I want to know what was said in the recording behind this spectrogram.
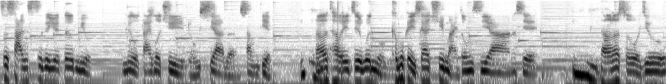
这三四个月都没有没有带过去楼下的商店，嗯。然后他会一直问我可不可以下去买东西啊那些，嗯。然后那时候我就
